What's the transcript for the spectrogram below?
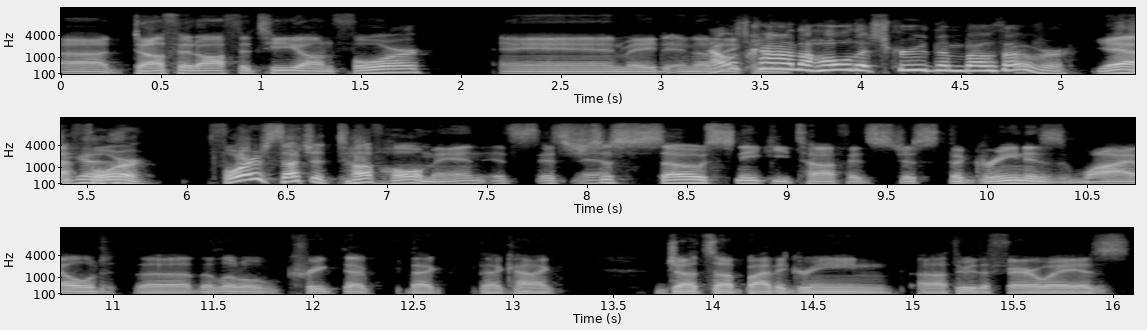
uh duff it off the tee on four and made up That was making- kind of the hole that screwed them both over. yeah, four. Four is such a tough hole, man. It's it's Yeah. just so sneaky tough. It's just the green is wild. The the little creek that that that kind of juts up by the green uh, through the fairway is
